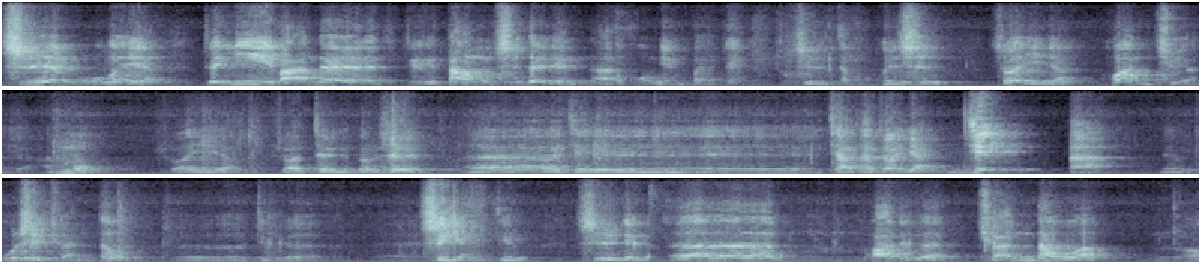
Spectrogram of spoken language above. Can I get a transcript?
识人不会呀、这一般的这个当时的人呢、啊，都不明白这是怎么回事，所以呀、换去眼目，所以呀、说这个都是呃，这叫他说眼睛啊，那个不是拳头，呃，这个呃是眼睛，是这个呃。把这个拳头啊，嗯，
